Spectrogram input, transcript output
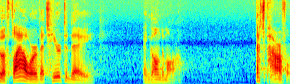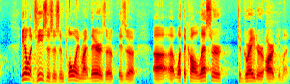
to a flower that's here today and gone tomorrow. That's powerful. You know what Jesus is employing right there is a, is a uh, uh, what they call lesser to greater argument.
